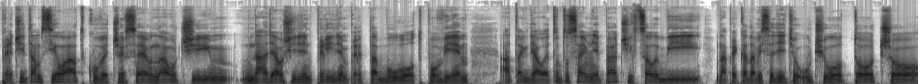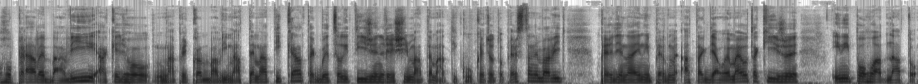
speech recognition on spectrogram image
prečítam si látku, večer sa ju naučím, na ďalší deň prídem pred tabu odpoviem a tak ďalej. Toto sa im nepáči, chceli by napríklad, aby sa dieťa učilo to, čo ho práve baví a keď ho napríklad baví matematika, tak bude celý týždeň riešiť matematiku. Keď ho to prestane baviť, prejde na iný predmet a tak ďalej. Majú taký, že iný pohľad na to.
